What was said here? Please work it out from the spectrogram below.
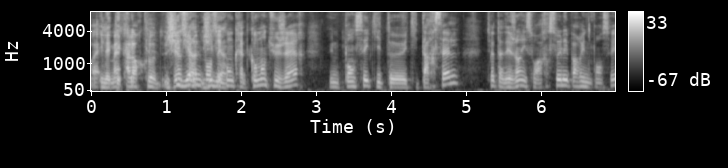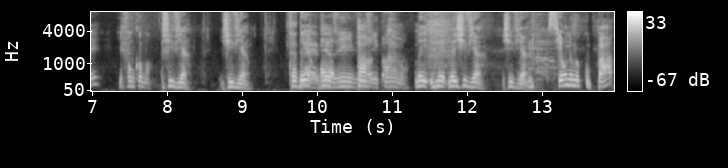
Ouais, Il est mais écrit. alors Claude, viens, une pensée concrète. Comment tu gères une pensée qui te qui t'harcèle? Tu vois, tu as des gens, ils sont harcelés par une pensée. Ils font comment? J'y viens, j'y viens. C'est-à-dire, même. mais, mais, mais j'y viens, j'y viens. si on ne me coupe pas,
